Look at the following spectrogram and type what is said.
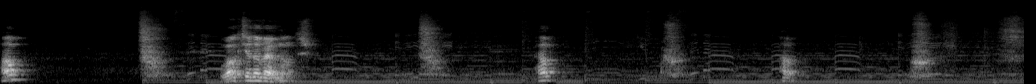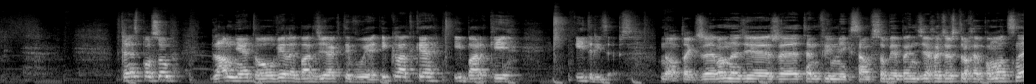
Hop. Łokcie do wewnątrz. Hop. Hop. W ten sposób dla mnie to o wiele bardziej aktywuje i klatkę, i barki, i triceps. No, także mam nadzieję, że ten filmik sam w sobie będzie chociaż trochę pomocny,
